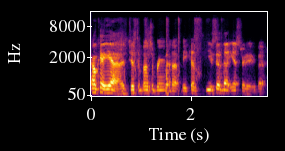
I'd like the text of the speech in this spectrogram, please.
Okay, yeah, I was just about to bring that up because you said that yesterday, but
